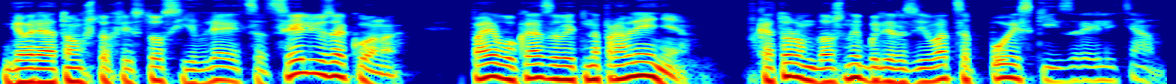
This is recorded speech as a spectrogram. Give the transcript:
Говоря о том, что Христос является целью закона, Павел указывает направление, в котором должны были развиваться поиски израильтян.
